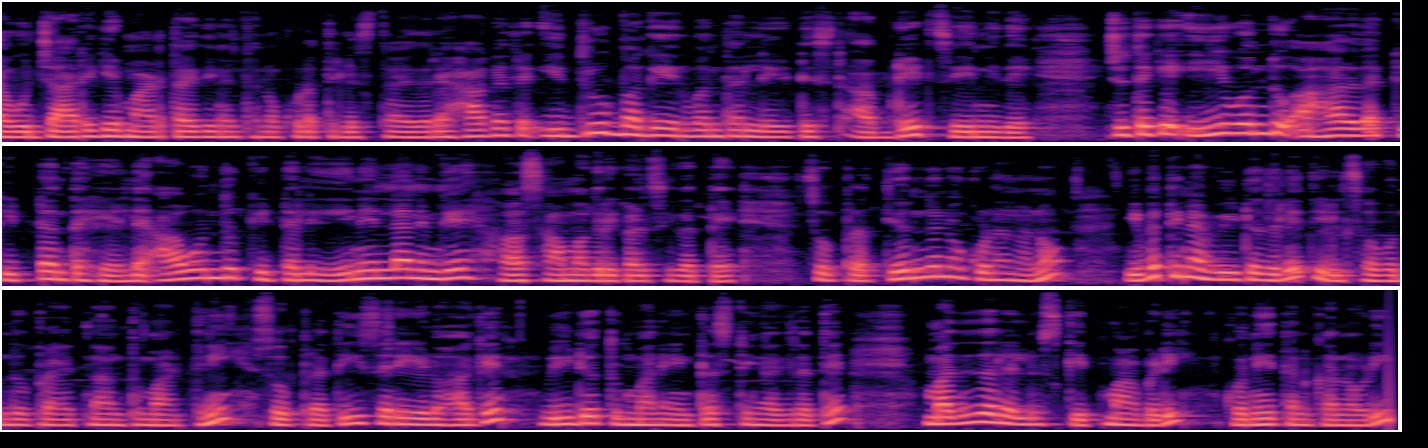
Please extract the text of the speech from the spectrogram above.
ನಾವು ಜಾರಿಗೆ ಮಾಡ್ತಾ ಇದ್ದೀವಿ ಅಂತಲೂ ಕೂಡ ತಿಳಿಸ್ತಾ ಇದ್ದಾರೆ. ಹಾಗಾದರೆ ಇದ್ರ ಬಗ್ಗೆ ಇರುವಂಥ ಲೇಟೆಸ್ಟ್ ಅಪ್ಡೇಟ್ಸ್ ಏನಿದೆ? ಜೊತೆಗೆ ಈ ಒಂದು ಆಹಾರದ ಕಿಟ್ ಅಂತ ಹೇಳಿದೆ, ಆ ಒಂದು ಕಿಟ್ಟಲ್ಲಿ ಏನೆಲ್ಲ ನಿಮಗೆ ಸಾಮಗ್ರಿಗಳು ಸಿಗುತ್ತೆ? ಸೊ, ಪ್ರತಿಯೊಂದನ್ನು ಕೂಡ ನಾನು ಇವತ್ತಿನ ವೀಡಿಯೋದಲ್ಲಿ ತಿಳಿಸೋ ಒಂದು ಪ್ರಯತ್ನ ಅಂತೂ ಮಾಡ್ತೀನಿ. ಸೊ, ಪ್ರತಿ ಸರಿ ಹೇಳೋ ಹಾಗೆ ವಿಡಿಯೋ ತುಂಬಾ ಇಂಟ್ರೆಸ್ಟಿಂಗ್ ಆಗಿರುತ್ತೆ. ಮಧ್ಯದಲ್ಲೆಲ್ಲೂ ಸ್ಕಿಪ್ ಮಾಡಬೇಡಿ. ಕೊನೆ ತನಕ ನೋಡಿ.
